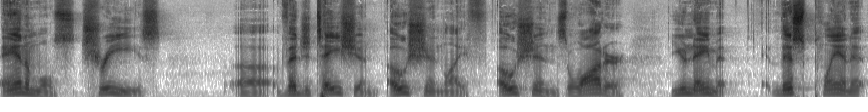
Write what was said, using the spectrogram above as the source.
animals, trees, uh, vegetation, ocean life, oceans, water, you name it. This planet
